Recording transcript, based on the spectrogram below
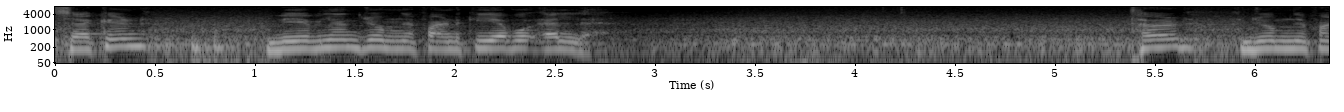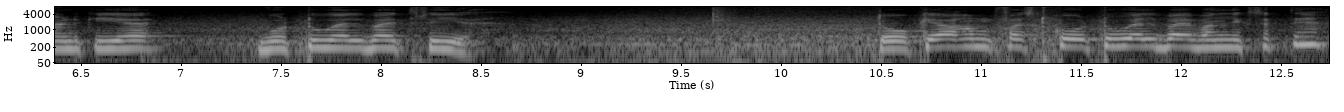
सेकंड वेवलेंथ जो हमने फाइंड किया वो एल है. थर्ड जो हमने फाइंड किया है वो टू एल बाई थ्री है. तो क्या हम फ़र्स्ट को टू एल बाई वन लिख सकते हैं?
